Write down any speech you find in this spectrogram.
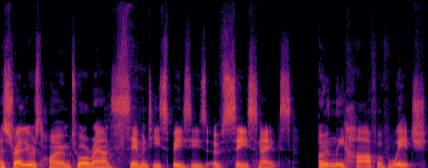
Australia is home to around 70 species of sea snakes, only half of which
